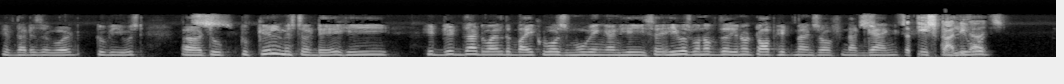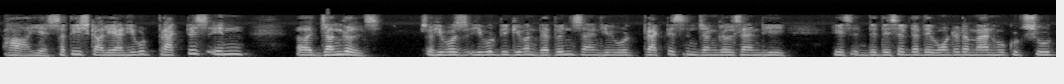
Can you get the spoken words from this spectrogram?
if that is a word to be used, uh, to to kill Mr. Dey, he he did that while the bike was moving, and he said he was one of the you know top hitmans of that gang. Satish he would- Ah, yes, Satish Kalia, and he would practice in uh, jungles. So he was he would be given weapons and he would practice in jungles, and he he they said that they wanted a man who could shoot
